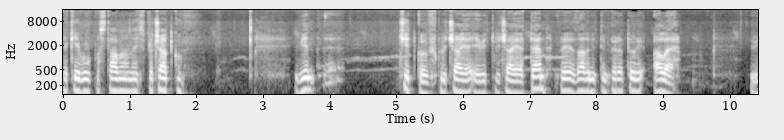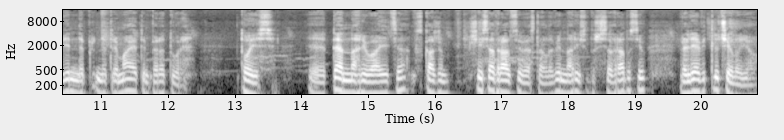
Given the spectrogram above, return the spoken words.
який був поставлений спочатку. Він е, чітко включає і відключає тен при заданій температурі, але він не, не тримає температури. Тобто е, тен нагрівається, скажімо, 60 градусів виставили. Він нагрівся до 60 градусів, реле відключило його.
